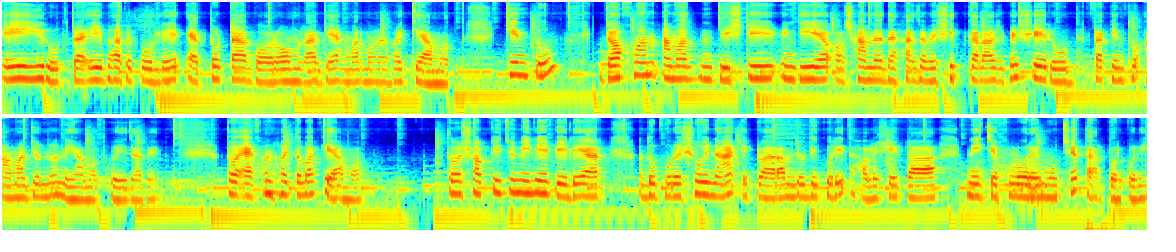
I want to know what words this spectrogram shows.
এই রোদটা এইভাবে পড়লে এতটা গরম লাগে আমার মনে হয় কেয়ামত। কিন্তু যখন আমার বৃষ্টি গিয়ে সামনে দেখা যাবে, শীতকাল আসবে সে রোদটা কিন্তু আমার জন্য নিয়ামত হয়ে যাবে। তো এখন হয়তো বা কেয়ামত। তো সব কিছু মিলিয়ে বেডে আর দুপুরে শুই না, একটু আরাম যদি করি তাহলে সেটা নিচে ফ্লোরে মুছে তারপর করি।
